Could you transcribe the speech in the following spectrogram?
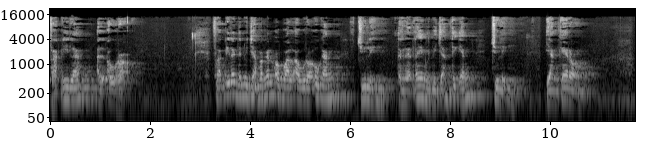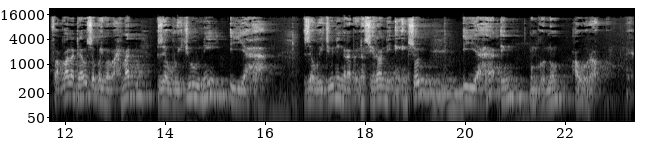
Fakilah al-aura. Fakilah dan ucapakan opal aura ukang juling. Ternyata yang lebih cantik yang juling Yang kero Faqala dawu sapa Imam Ahmad Zawijuni iya Zawijuni ngerapik nasirani ing ingsun Iya ing mengkono aura. Ya.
